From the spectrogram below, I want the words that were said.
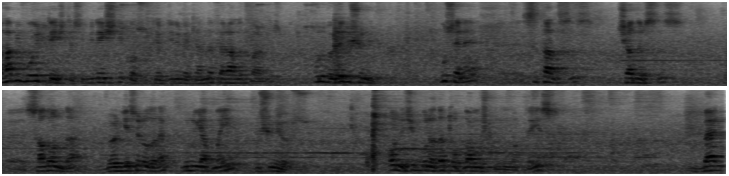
Daha bir boyut değiştirsin, bir değişiklik olsun. Tebdili mekanda ferahlık vardır. Bunu böyle düşündük. Bu sene standsız, çadırsız, e, salonda, bölgesel olarak bunu yapmayı düşünüyoruz. Onun için burada toplanmış bulunmaktayız. Ben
